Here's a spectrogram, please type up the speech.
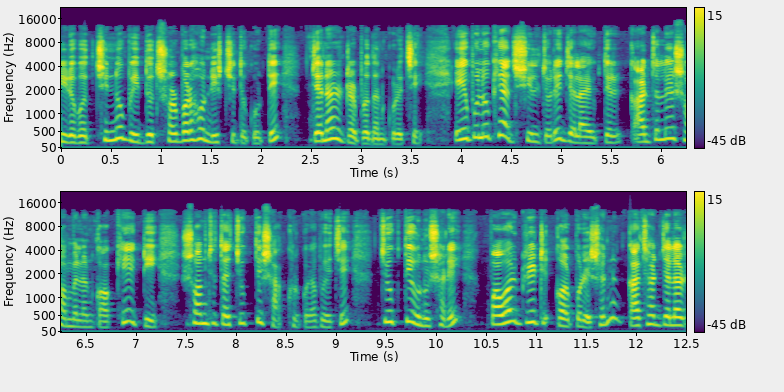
নিরবচ্ছিন্ন বিদ্যুৎ সরবরাহ নিশ্চিত করতে জেনারেটর প্রদান করেছে। এই উপলক্ষে আজ শিলচরে জেলা আয়ুক্তের কার্যালয়ের সম্মেলন কক্ষে একটি সমঝোতা চুক্তি স্বাক্ষর করা হয়েছে। চুক্তি অনুসারে পাওয়ার গ্রিড কর্পোরেশন কাছাড় জেলার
